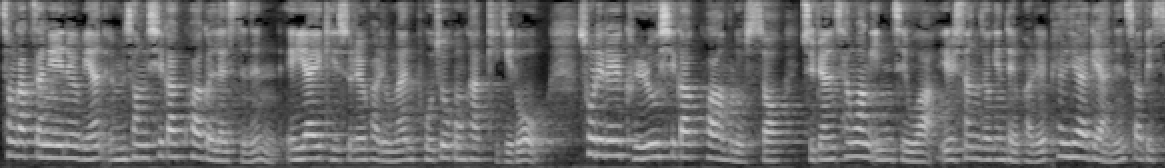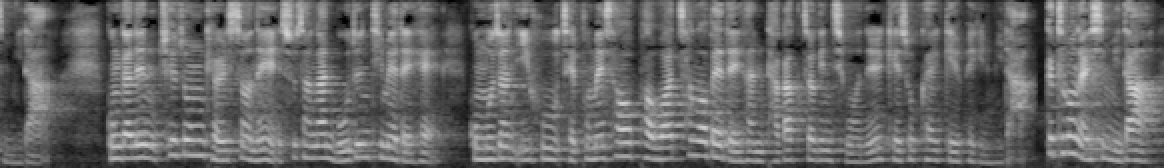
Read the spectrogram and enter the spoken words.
청각장애인을 위한 음성 시각화 글래스는 AI 기술을 활용한 보조공학 기기로 소리를 글로 시각화함으로써 주변 상황 인지와 일상적인 대화를 편리하게 하는 서비스입니다. 공단은 최종 결선에 수상한 모든 팀에 대해 공모전 이후 제품의 사업화와 창업에 대한 다각적인 지원을 계속할 계획입니다. 끝으로 날씨입니다.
